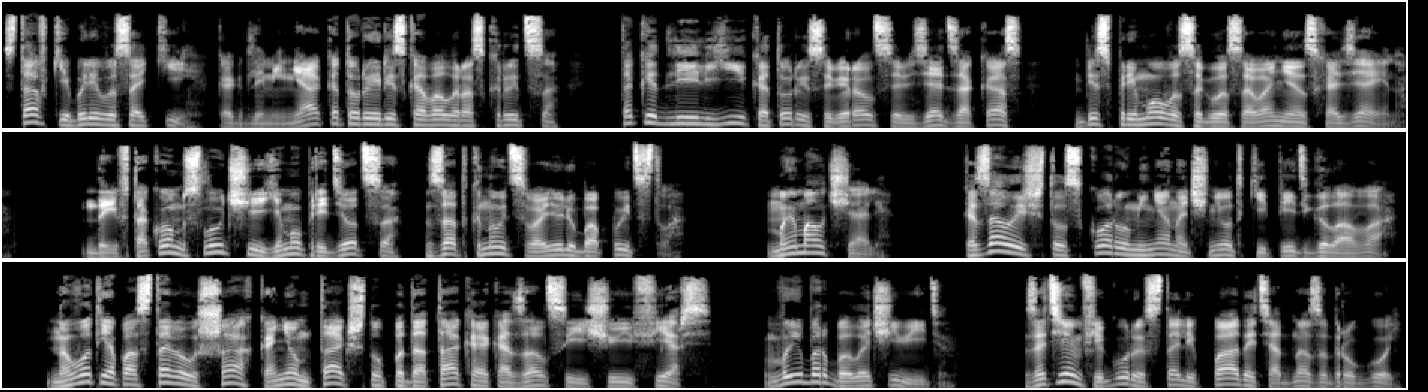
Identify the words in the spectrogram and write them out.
Ставки были высоки, как для меня, который рисковал раскрыться, так и для Ильи, который собирался взять заказ без прямого согласования с хозяином. Да и в таком случае ему придется заткнуть свое любопытство. Мы молчали. Казалось, что скоро у меня начнет кипеть голова. Но вот я поставил шах конем так, что под атакой оказался еще и ферзь. Выбор был очевиден. Затем фигуры стали падать одна за другой.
